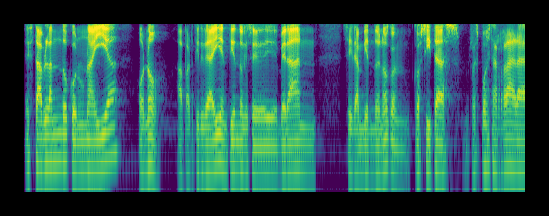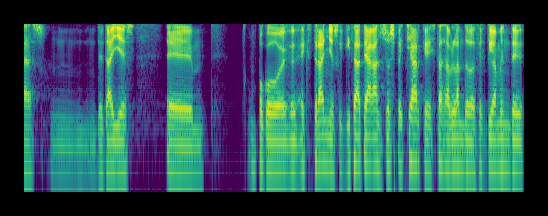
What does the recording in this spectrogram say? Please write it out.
está hablando con una IA o no. A partir de ahí entiendo que se verán, se irán viendo, ¿no? Con cositas, respuestas raras, mm, detalles eh, un poco eh, extraños que quizá te hagan sospechar que estás hablando efectivamente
